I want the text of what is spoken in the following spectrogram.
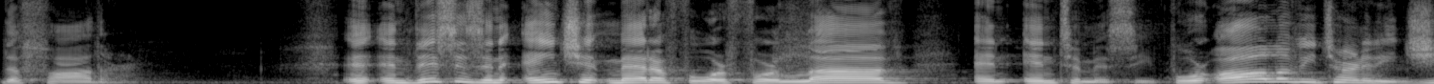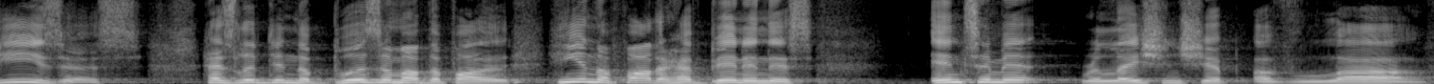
the Father. And, this is an ancient metaphor for love and intimacy. For all of eternity, Jesus has lived in the bosom of the Father. He and the Father have been in this intimate relationship of love.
